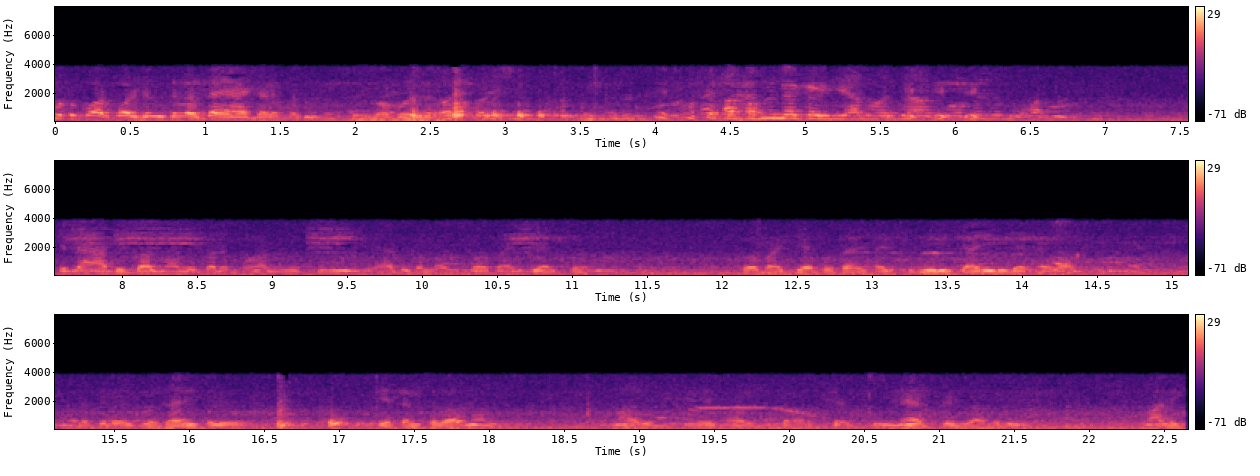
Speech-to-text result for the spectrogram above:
મોટું કોર્પોરેશન છે તૈયાર કરે પછી. એટલે આ દુકાનમાં લોકોને ભાન નથી. આ દુકાનમાં છ ભાગ્યા છે. છ ભાગ્યા પોતાની હરખી બોડી કાઢી બેઠા. અને પેલો એટલો ધારી પડ્યો. ચેતન સ્વભાવ નો? મારું મેં કર્યું આ બધું. માલિક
